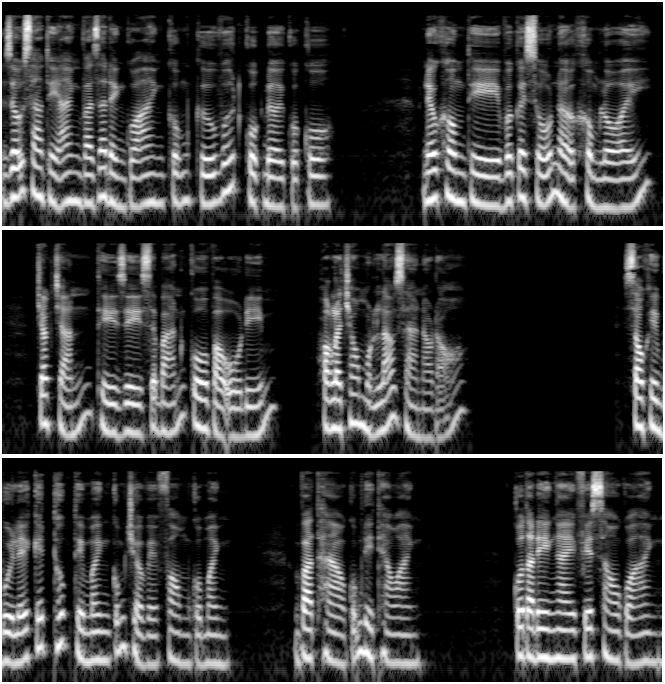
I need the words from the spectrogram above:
Dẫu sao thì anh và gia đình của anh cũng cứu vớt cuộc đời của cô. Nếu không thì với cái số nợ khổng lồ ấy, chắc chắn thì dì sẽ bán cô vào ổ điếm hoặc là trong một lão già nào đó. Sau khi buổi lễ kết thúc thì mình cũng trở về phòng của mình và Thảo cũng đi theo anh. Cô ta đi ngay phía sau của anh.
